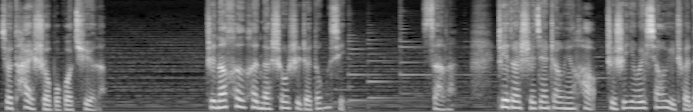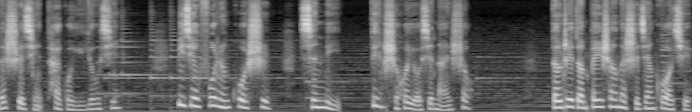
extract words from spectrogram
就太说不过去了。只能恨恨的收拾着东西。算了，这段时间张云浩只是因为萧雨纯的事情太过于忧心，毕竟夫人过世，心里定是会有些难受。等这段悲伤的时间过去，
